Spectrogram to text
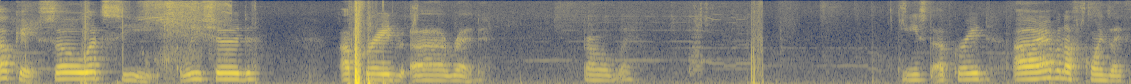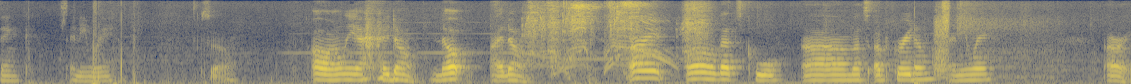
Okay, so let's see. We should upgrade uh, Red. Probably. He needs to upgrade. Uh, I have enough coins, I think. Anyway. So. Oh, only I don't. Nope, I don't. Alright, well, that's cool. Um, let's upgrade him anyway. Alright.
